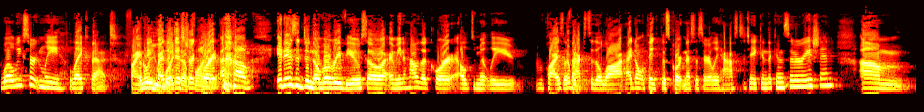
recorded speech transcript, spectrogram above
Well, we certainly like that finding by the district court. Um, it is a de novo review, so I mean, how the court ultimately applies the yeah, facts to the law, I don't think this court necessarily has to take into consideration. Um,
